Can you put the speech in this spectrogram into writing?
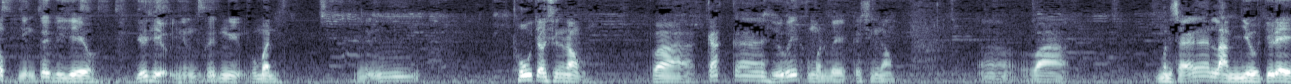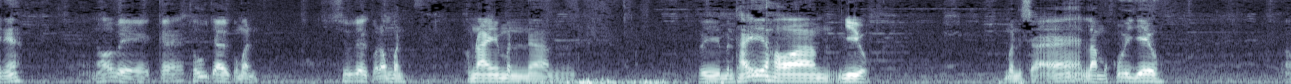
up những cái video giới thiệu những cái kinh nghiệm của mình những thú chơi xương rồng và các uh, hiểu biết của mình về cái xương rồng. À, và mình sẽ làm nhiều chủ đề nữa nói về cái thú chơi của mình thú chơi của Long Minh hôm nay mình à, vì mình thấy hoa nhiều mình sẽ làm một cái video thụ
